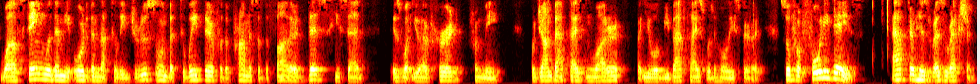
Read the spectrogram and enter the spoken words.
While staying with them, he ordered them not to leave Jerusalem, but to wait there for the promise of the Father. This, he said, is what you have heard from me. For John baptized in water, but you will be baptized with the Holy Spirit. So for 40 days after his resurrection,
